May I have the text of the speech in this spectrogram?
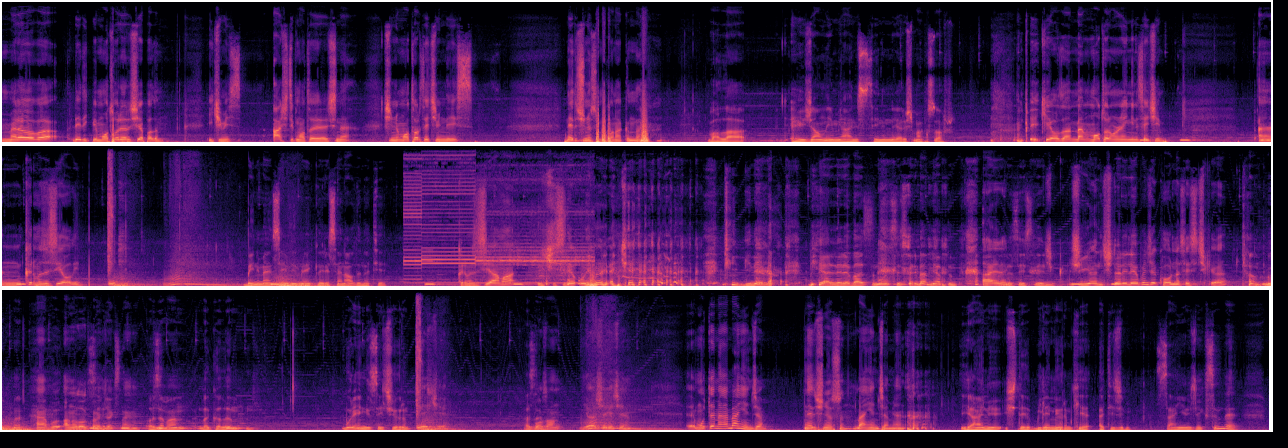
Merhaba baba. Dedik bir motor yarışı yapalım. İkimiz. Açtık motor yarışını. Şimdi motor seçimindeyiz. Ne düşünüyorsun bu konu hakkında? Vallahi heyecanlıyım yani seninle yarışmak zor. Peki o zaman ben motorumun rengini seçeyim. Ben kırmızı siyah olayım. Benim en sevdiğim renkleri sen aldın Ati. Kırmızı siyah ama ikisi de uyumlu renk. Yine bir yerlere bastım. O sesleri ben mi yaptım? Aynen. Korna seslerini. Şu yön tuşlarıyla yapınca korna sesi çıkıyor. Tamam. Ha bu analog Neyse. oynayacaksın aynen. O zaman bakalım. Bu rengi seçiyorum. Peki. Hazır. O zaman yarışa geçelim. E, muhtemelen ben yeneceğim. Ne düşünüyorsun? Ben yeneceğim yani. Yani işte bilemiyorum ki Aticim. Sen yeneceksin de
